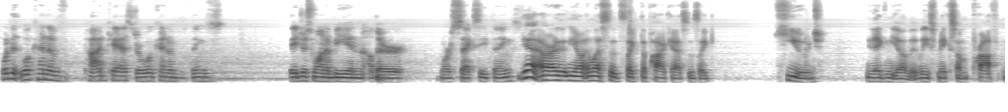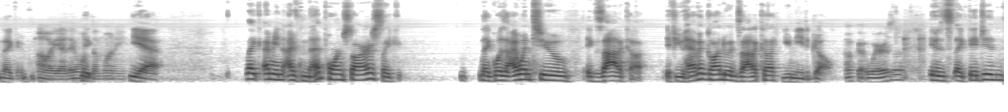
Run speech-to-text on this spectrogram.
What what kind of podcast or what kind of things? They just want to be in other more sexy things. Yeah, or you know, unless it's like the podcast is like huge, they can you know at least make some profit. Like, Oh yeah, they want Make- the money. yeah, like I mean, I've met porn stars. Like, like was I went to Exxxotica. If you haven't gone to Exxxotica, you need to go. Okay, where is it? It was like they did.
